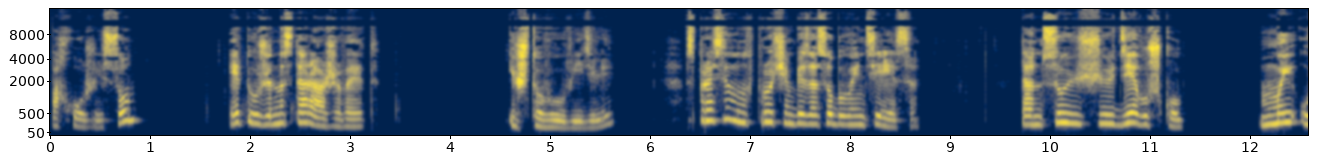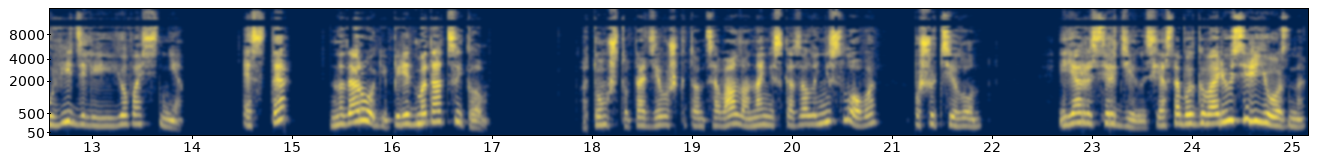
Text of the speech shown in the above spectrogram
похожий сон, это уже настораживает. «И что вы увидели?» — спросил он, впрочем, без особого интереса. «Танцующую девушку. Мы увидели ее во сне. Эстер на дороге перед мотоциклом. О том, что та девушка танцевала, она не сказала ни слова, — пошутил он. И я рассердилась. Я с тобой говорю серьезно.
